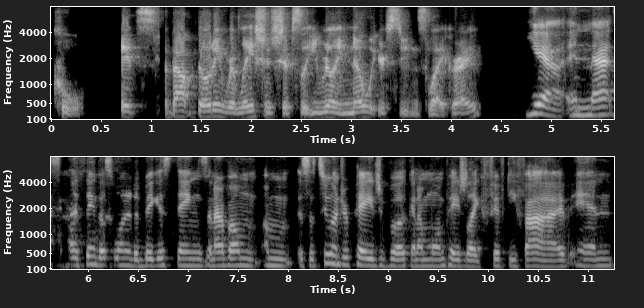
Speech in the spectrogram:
cool. It's about building relationships so that you really know what your students like right? Yeah and that's i think that's one of the biggest things and i've um, um it's a 200 page book and i'm on page like 55 and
